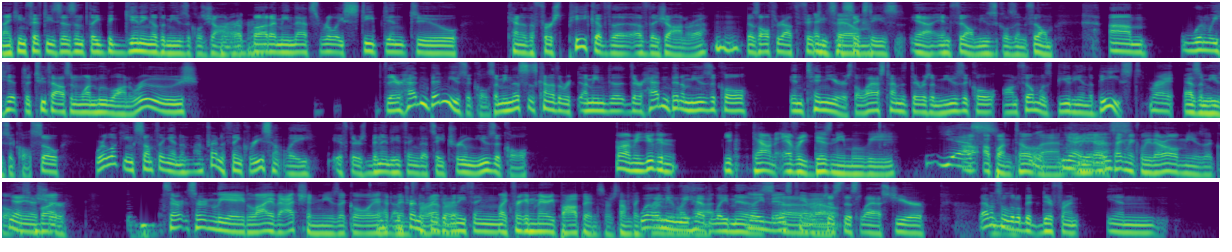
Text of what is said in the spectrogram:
1950s isn't the beginning of the musical genre, Right, right. but I mean that's really steeped into kind of the first peak of the of the genre because all throughout the 50s and film. 60s, yeah, in film, musicals in film. Um, when we hit the 2001 Moulin Rouge, there hadn't been musicals. I mean, this is kind of the. I mean, the, there hadn't been a musical in 10 years. The last time that there was a musical on film was Beauty and the Beast Right. as a musical. So we're looking something, and I'm trying to think recently if there's been anything that's a true musical. Well, I mean, you can you can count every Disney movie Yes, up until Well, then. yeah, I mean, yeah. they're- technically they're all musicals. yeah, yeah, but sure. cer- certainly a live action musical. It had I'm been trying to think of anything like freaking Mary Poppins or something. Well, I crazy mean, we like had that. Les Mis, Les Mis uh, came out. just this last year. That one's a little bit different in.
